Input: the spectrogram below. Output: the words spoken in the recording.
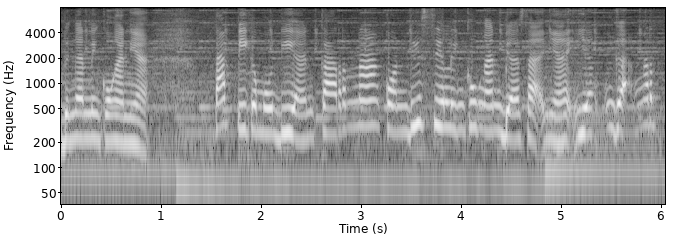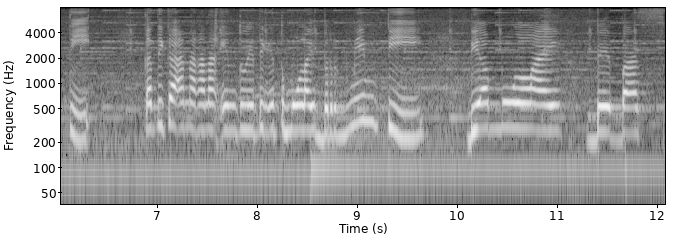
dengan lingkungannya. Tapi kemudian karena kondisi lingkungan biasanya yang nggak ngerti ketika anak-anak intuiting itu mulai bermimpi dia mulai bebas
